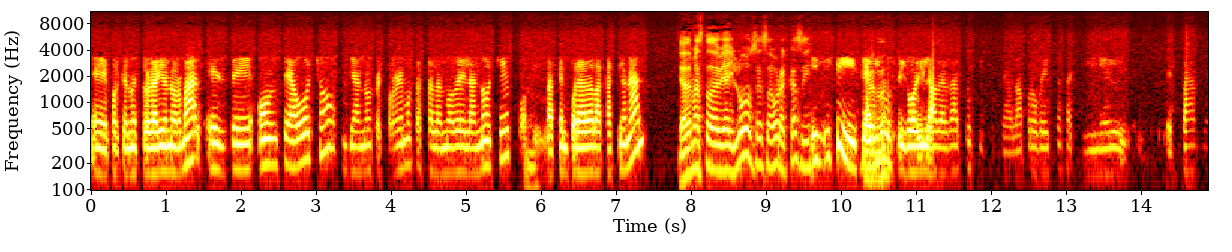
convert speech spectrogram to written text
eh, porque nuestro horario normal es de 11 a 8, ya nos recorremos hasta las 9 de la noche por mm. la temporada vacacional. Y además todavía hay luz, es ahora casi. Y, sí, sí hay luz, digo, y la verdad, pues si aprovechas aquí el, espacio.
